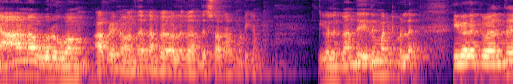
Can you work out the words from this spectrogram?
ஞான உருவம் அப்படின்னு வந்து நம்ம இவளுக்கு வந்து சொல்ல முடியும். இவளுக்கு வந்து இது மட்டும் இல்லை இவளுக்கு வந்து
